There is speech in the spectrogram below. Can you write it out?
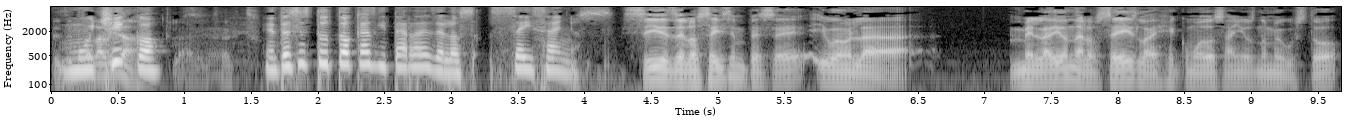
Desde muy chico. Claro. Entonces tú tocas guitarra desde los seis años. Sí, desde los seis empecé y bueno, la me la dieron a los seis, la dejé como dos años, no me gustó.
